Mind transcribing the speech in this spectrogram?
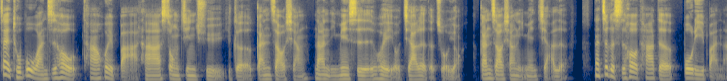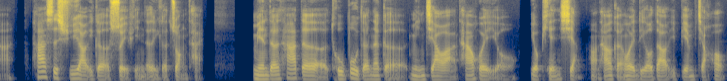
在徒步完之后，他会把它送进去一个干燥箱，那里面是会有加热的作用，干燥箱里面加热。那这个时候，它的玻璃板啊。它是需要一个水平的一个状态，免得它的徒步的那个明胶啊，它会有有偏向啊，它可能会流到一边比较厚，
